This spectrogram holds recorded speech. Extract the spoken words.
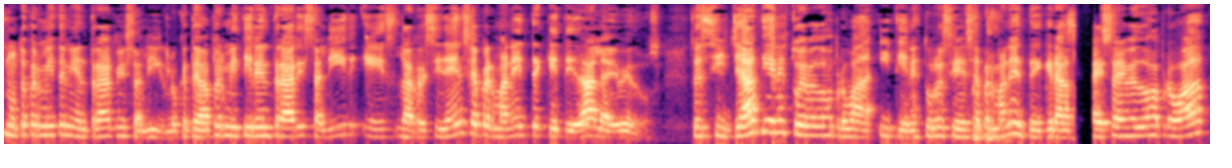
no te permite ni entrar ni salir. Lo que te va a permitir entrar y salir es la residencia permanente que te da la EB2. Entonces, si ya tienes tu EB2 aprobada y tienes tu residencia permanente, gracias a esa EB2 aprobada,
